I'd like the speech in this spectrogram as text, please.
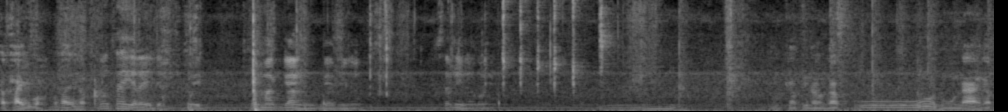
ตะไคร่บ่ไม่ใส่เนาะก็ใส่กันเลยเดี๋ยวโอ้ยผมมักย่างแบบนี้เลยสักนิดละโอ้ยนี่ครับพี่น้องครับ โอ้หนูหน้าครับ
